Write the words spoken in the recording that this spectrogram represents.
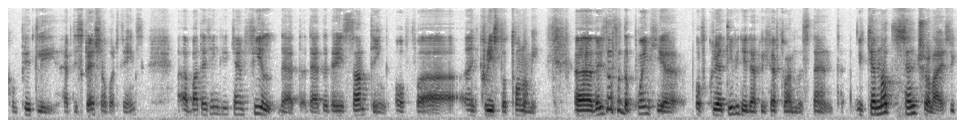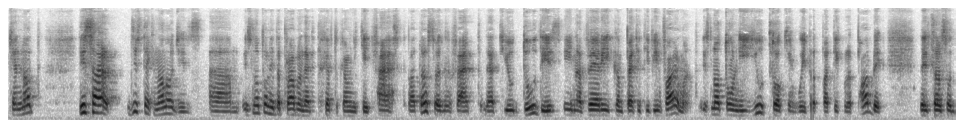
completely have discretion over things. Uh, but I think you can feel that, that, that there is something of uh, increased autonomy. Uh, there is also the point here of creativity that we have to understand. You cannot centralize. You cannot these are these technologies um, is not only the problem that you have to communicate fast, but also the fact that you do this in a very competitive environment. It's not only you talking with a particular public, there's also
